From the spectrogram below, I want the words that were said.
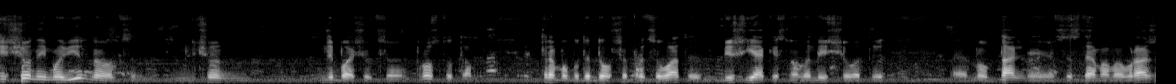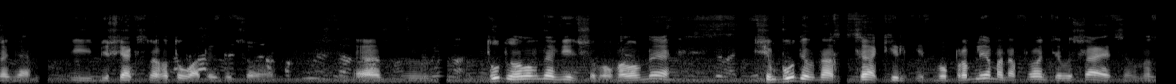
нічого неймовірного, це нічого не бачу цього. Просто там треба буде довше працювати, більш якісно винищувати е, ну, дальні системами враження і більш якісно готуватись до цього. Е, Тут головне в іншому. Головне, чи буде в нас ця кількість, бо проблема на фронті лишається. У нас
